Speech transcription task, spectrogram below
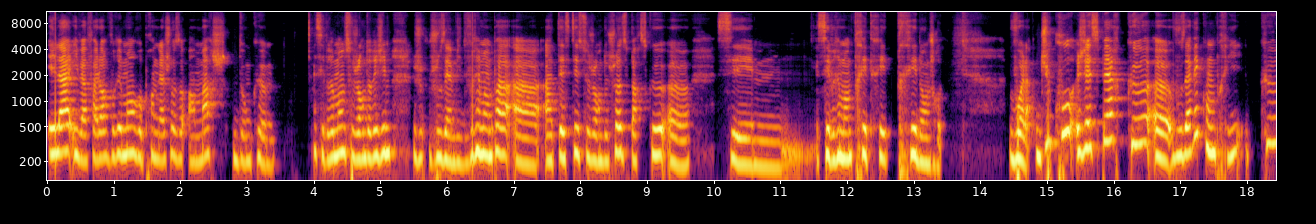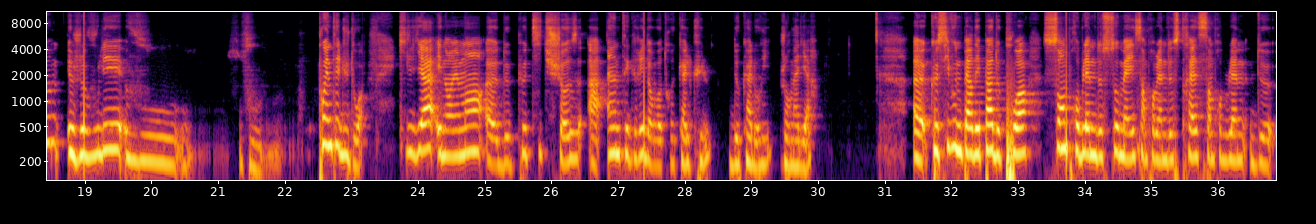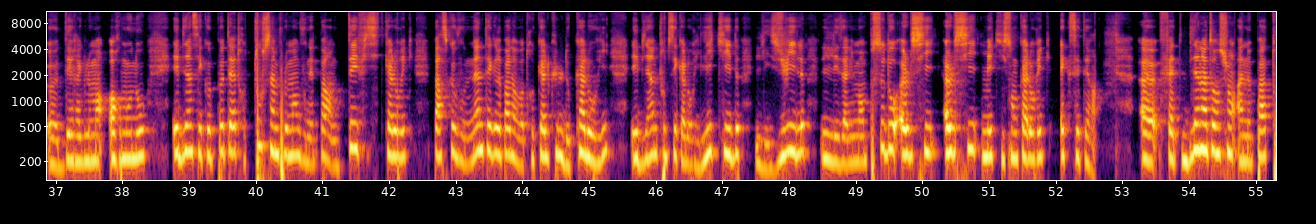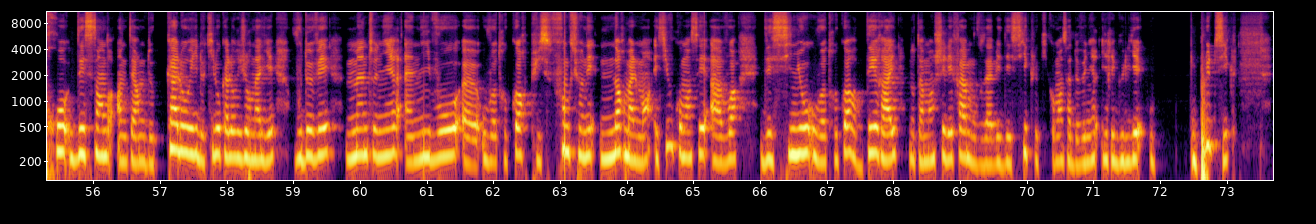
Et là, il va falloir vraiment reprendre la chose en marche. Donc hem, c'est vraiment ce genre de régime. Je je vous invite vraiment pas à tester ce genre de choses parce que, c'est, mmh, c'est vraiment très, très, très dangereux. Voilà, du coup, j'espère que, heu, vous avez compris que je voulais vous vous pointer du doigt qu'il y a énormément, heu, de petites choses à intégrer dans votre calcul de calories journalières. Euh, que si vous ne perdez pas de poids sans problème de sommeil, sans problème de stress, sans problème de euh, dérèglements hormonaux, eh bien c'est que peut-être tout simplement vous n'êtes pas en déficit calorique parce que vous n'intégrez pas dans votre calcul de calories, eh bien toutes ces calories liquides, les huiles, les aliments pseudo-healthy, healthy, mais qui sont caloriques, etc. Euh, faites bien attention à ne pas trop descendre en termes de calories, de kilocalories journaliers. Vous devez maintenir un niveau euh, où votre corps puisse fonctionner normalement. Et si vous commencez à avoir des signaux où votre corps déraille, notamment chez les femmes où vous avez des cycles qui commencent à devenir irréguliers ou, plus de cycles,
